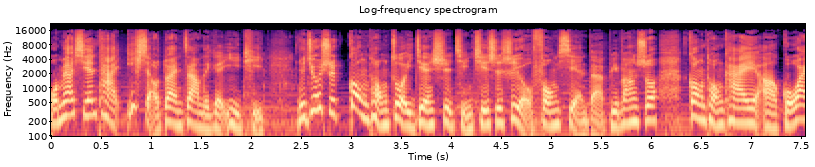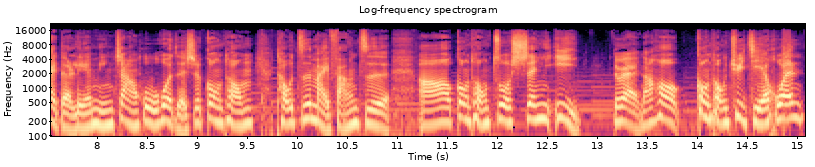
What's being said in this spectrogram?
我们要先谈一小段这样的一个议题，也就是共同做一件事情其实是有风险的，比方说共同开啊、呃、国外的联名账户，或者是共同投资买房子。然后共同做生意，对不对？然后共同去结婚，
